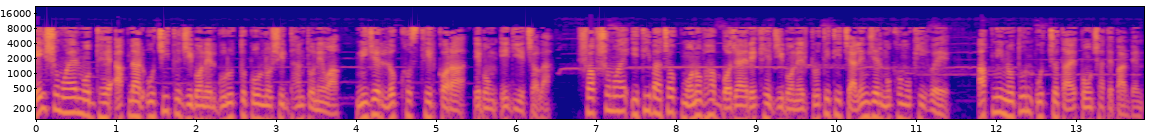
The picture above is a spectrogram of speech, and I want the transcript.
এই সময়ের মধ্যে আপনার উচিত জীবনের গুরুত্বপূর্ণ সিদ্ধান্ত নেওয়া, নিজের লক্ষ্য স্থির করা এবং এগিয়ে চলা। সবসময় ইতিবাচক মনোভাব বজায় রেখে জীবনের প্রতিটি চ্যালেঞ্জের মুখোমুখি হয়ে আপনি নতুন উচ্চতায় পৌঁছাতে পারবেন।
